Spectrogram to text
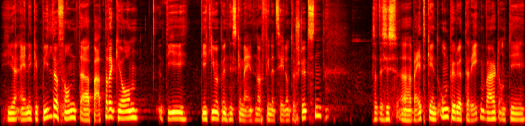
Hier einige Bilder von der Partnerregion, die die Klimabündnisgemeinden auch finanziell unterstützen. Also das ist äh, weitgehend unberührter Regenwald und die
